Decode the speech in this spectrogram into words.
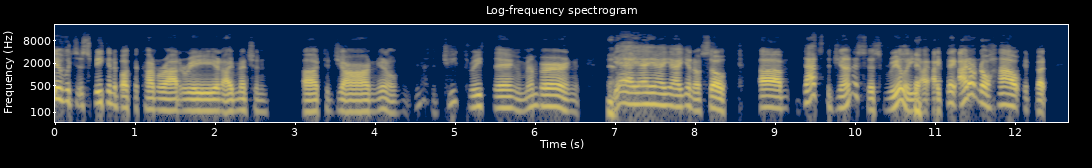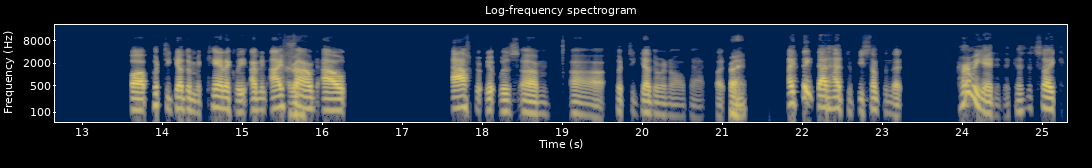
you know, speaking about the camaraderie, and I mentioned uh, to John, you know, you know, the G3 thing, remember? And Yeah. yeah, yeah, yeah, yeah, you know. So um, that's the genesis, really. I, I think I don't know how it got uh, put together mechanically. I mean, I found out after it was um, uh, put together and all that, but Right. I think that had to be something that permeated it because it's like,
